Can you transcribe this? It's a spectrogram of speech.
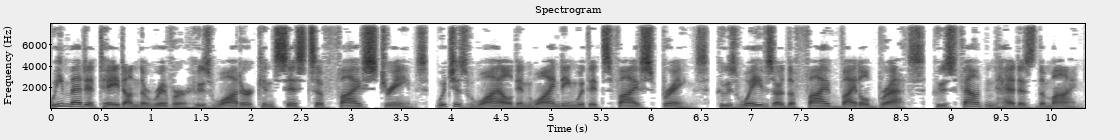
we meditate on the river whose water consists of five streams, which is wild and winding with its five springs, whose waves are the five vital breaths, whose fountainhead is the mind,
